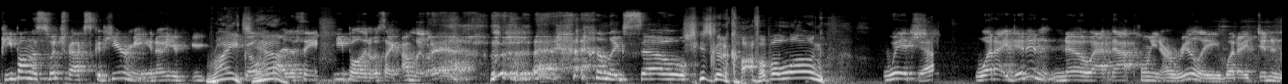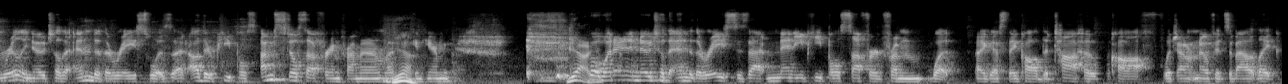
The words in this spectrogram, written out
people on the switchbacks could hear me. You know, you're, you Right, going yeah. by the same people, and it was like I'm like I'm like so She's gonna cough up a lung. which Yeah. what I didn't know at that point, or really what I didn't really know till the end of the race, was that other people. I'm still suffering from it. I don't know if Yeah. you can hear me. yeah. But what I didn't know till the end of the race is that many people suffered from what I guess they call the Tahoe cough, which I don't know if it's about like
